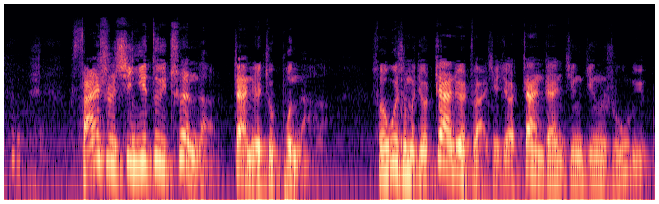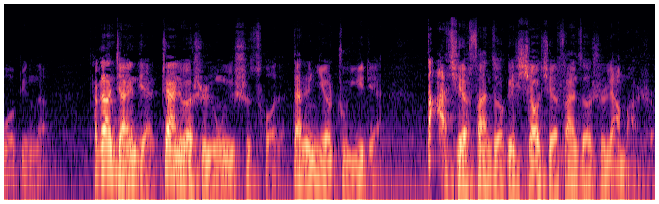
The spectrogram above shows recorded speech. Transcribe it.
凡是信息对称的战略就不难了。所以为什么就战略转型叫战战兢兢、如履薄冰呢？他刚才讲一点，战略是容易失错的，但是你要注意一点，大企业犯错跟小企业犯错是两码事。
